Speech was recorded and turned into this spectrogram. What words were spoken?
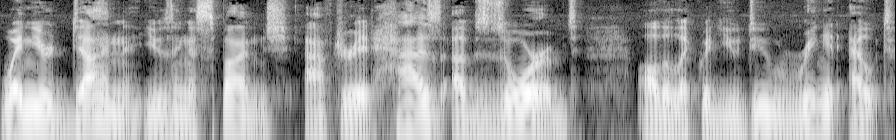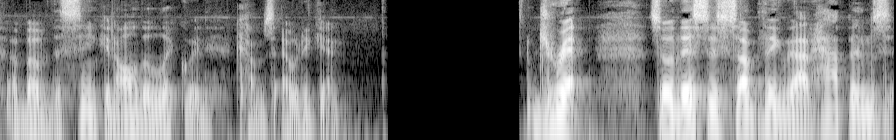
when you're done using a sponge, after it has absorbed all the liquid, you do wring it out above the sink and all the liquid comes out again. Drip. So, this is something that happens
